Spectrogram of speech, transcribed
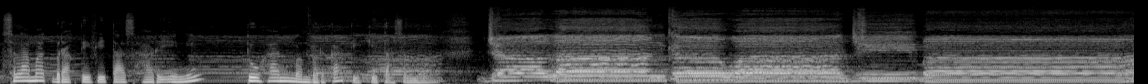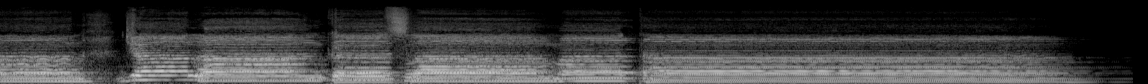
Selamat beraktivitas hari ini. Tuhan memberkati kita semua. Jalan kewajiban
